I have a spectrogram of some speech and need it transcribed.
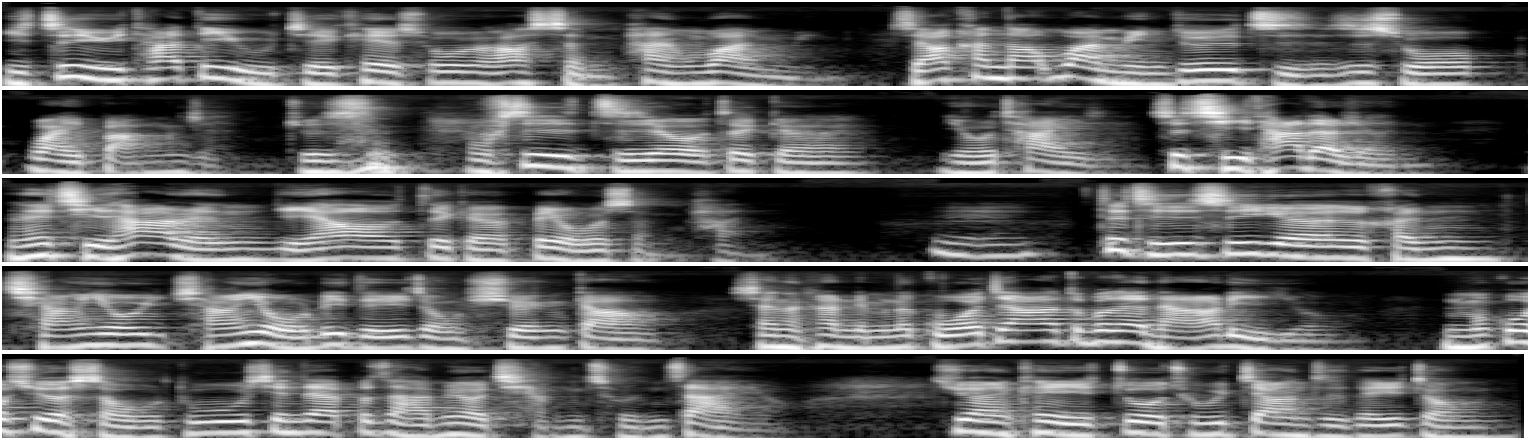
以至于他第五节可以说：“我要审判万民。”只要看到万民，就是指的是说外邦人，就是不是只有这个犹太人，是其他的人，那些其他人也要这个被我审判。嗯，这其实是一个很强有强有力的一种宣告。想想看，你们的国家都不在哪里哟，你们过去的首都现在不知道还没有强存在哦，居然可以做出这样子的一种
